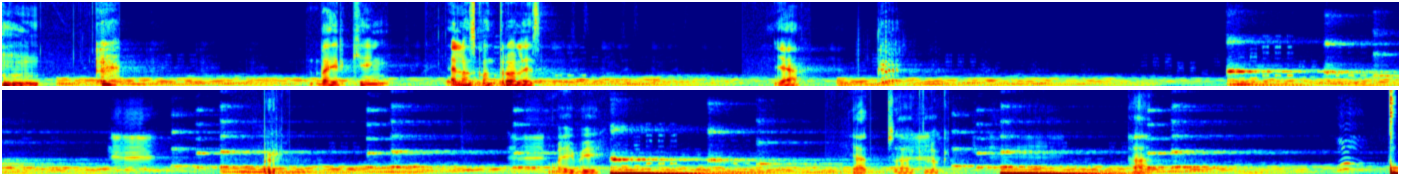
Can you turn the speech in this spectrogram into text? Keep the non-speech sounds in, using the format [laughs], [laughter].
[laughs] Dair King en los controles. Ya. Baby. Ya sabes que lo que. Ah.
